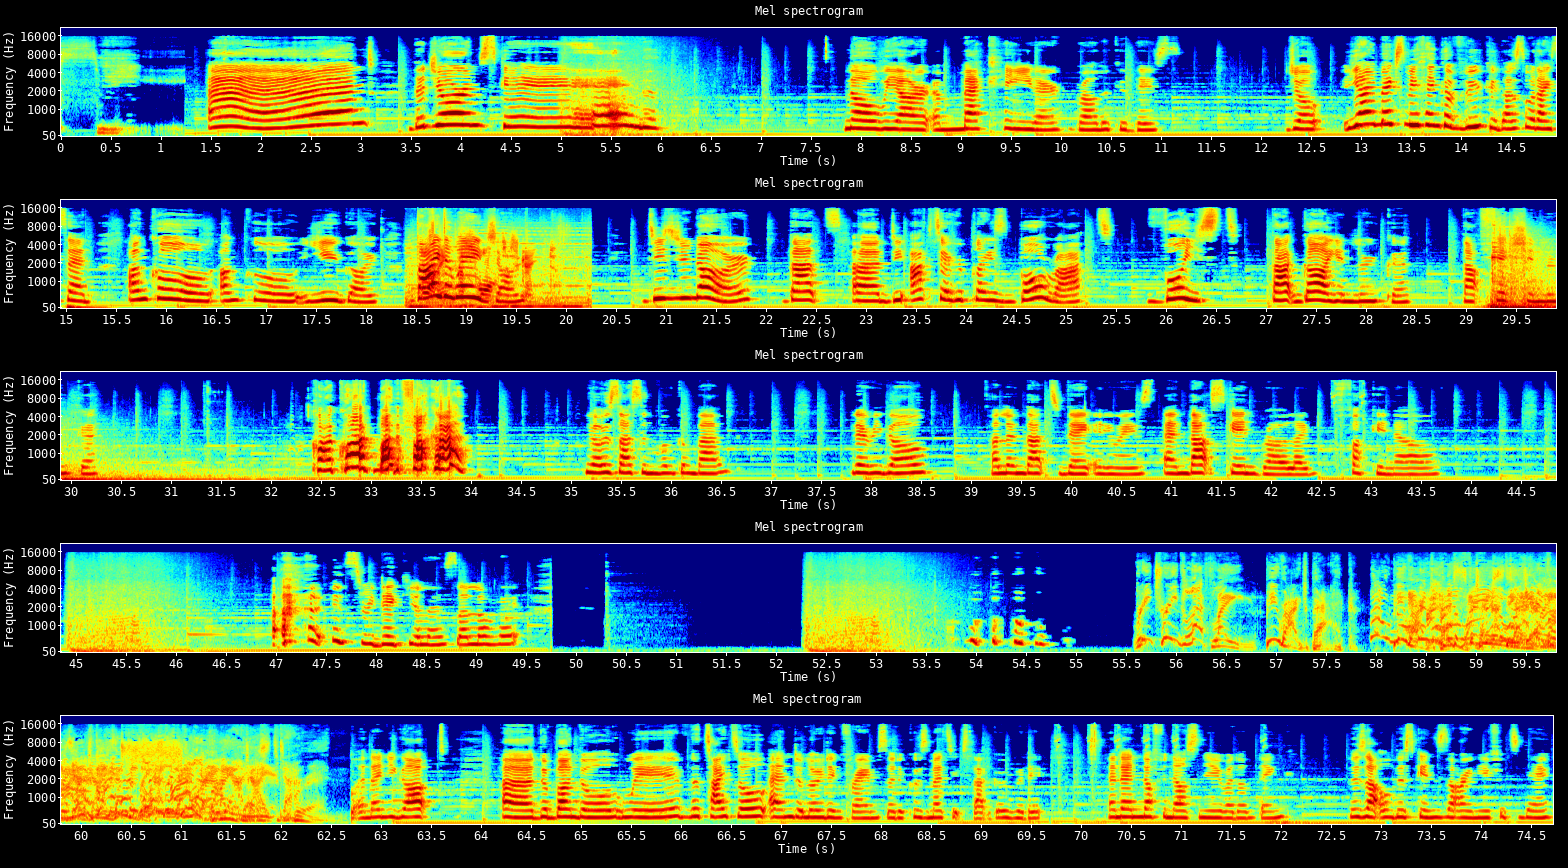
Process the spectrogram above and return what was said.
And the Jorm skin. No, we are a mech hater. Bro, look at this. Joe. Yeah, it makes me think of Luca. That's what I said. Uncle, Uncle Ugo. By the way, Joe, did you know that uh, the actor who plays Borat voiced that guy in Luca? That fish in Luca. Quack quack, motherfucker! Yo, Assassin, welcome back. There we go. I learned that today anyways. And that skin, bro, like, fucking hell. it's ridiculous. I love it. Retreat left lane. Be right back. And then you got uh, the bundle with the title and the loading frame, so the cosmetics that go with it. And then nothing else new, I don't think. Those are all the skins that are new for today.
